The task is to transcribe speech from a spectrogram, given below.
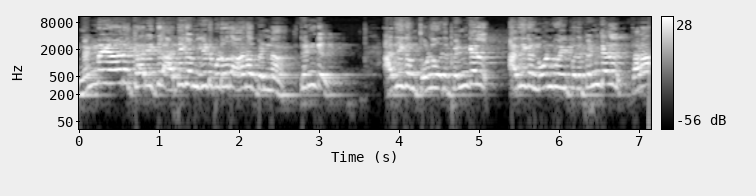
நன்மையான காரியத்தில் அதிகம் ஈடுபடுவது ஆனா பெண்ணா? பெண்கள். அதிகம் தொழுவது பெண்கள் அதிக நோன்பு வைப்பது பெண்கள் தரா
